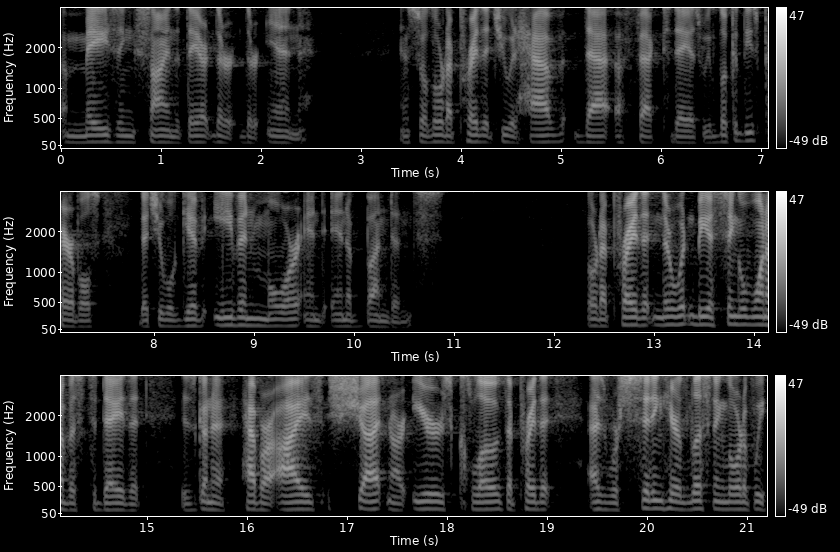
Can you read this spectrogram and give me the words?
amazing sign that they are, they're, they're in. And so, Lord, I pray that you would have that effect today as we look at these parables that you will give even more and in abundance. Lord, I pray that there wouldn't be a single one of us today that is going to have our eyes shut and our ears closed. I pray that as we're sitting here listening, Lord, if we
